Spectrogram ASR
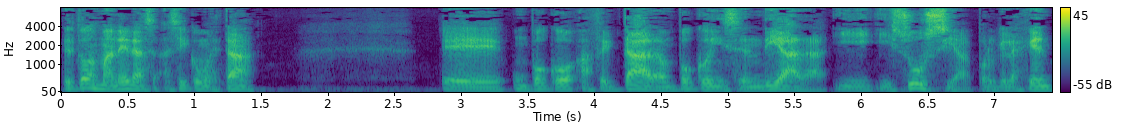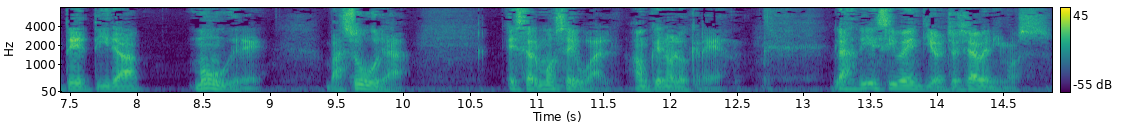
De todas maneras, así como está, eh, un poco afectada, un poco incendiada y, y sucia, porque la gente tira mugre, basura, es hermosa igual, aunque no lo crean. Las 10 y 28, ya venimos.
